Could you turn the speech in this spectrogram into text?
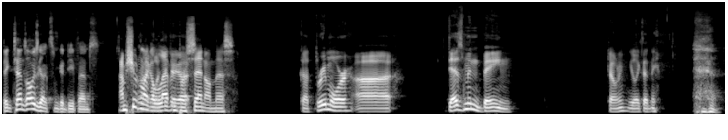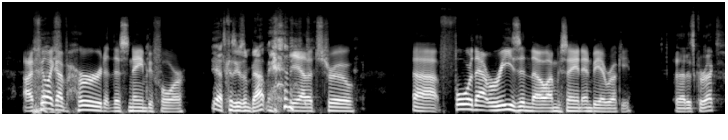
Big Ten's always got some good defense. I'm shooting All right, like well, I think I got- 11% on this. Got three more. Uh, Desmond Bane. Tony, you like that name? I feel like I've heard this name before. Yeah, it's because he was in Batman. yeah, that's true. Uh, for that reason, though, I'm saying NBA rookie. That is correct.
